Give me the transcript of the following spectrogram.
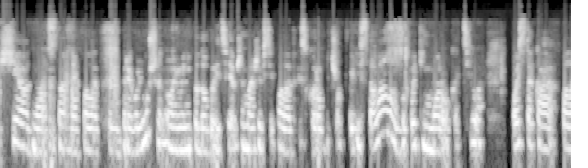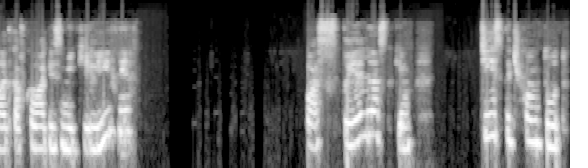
Ще одна остання палетка від Revolution. Ой, мені подобається, я вже майже всі палетки з коробочок подіставала, бо потім морока ціла. Ось така палетка в колабі з Мікі Ліві. Пастельна з таким тістечком. Тут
